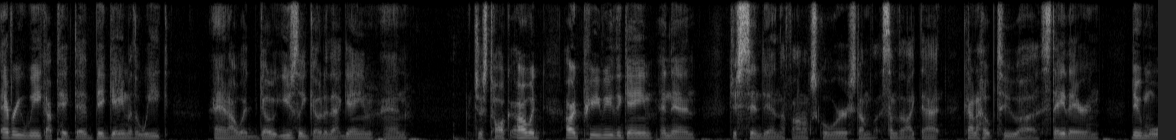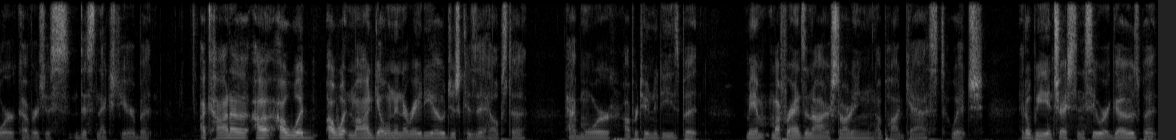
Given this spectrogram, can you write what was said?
every week I picked a big game of the week, and I would go usually go to that game and just talk. I would I would preview the game and then just send in the final score, something something like that. Kind of hope to uh, stay there and do more coverage this, this next year, but I kind of I, I would I wouldn't mind going into radio just because it helps to have more opportunities. But me and my friends and I are starting a podcast, which it'll be interesting to see where it goes. But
